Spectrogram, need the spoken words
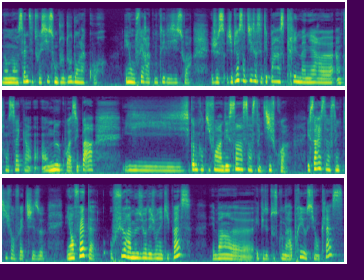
mais on met en scène cette fois-ci son doudou dans la cour. Et on fait raconter des histoires. J'ai bien senti que ça s'était pas inscrit de manière euh, intrinsèque en, en eux, quoi. C'est pas, c'est comme quand ils font un dessin, c'est instinctif, quoi. Et ça reste instinctif en fait chez eux. Et en fait, au fur et à mesure des journées qui passent, et ben, euh, et puis de tout ce qu'on a appris aussi en classe,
